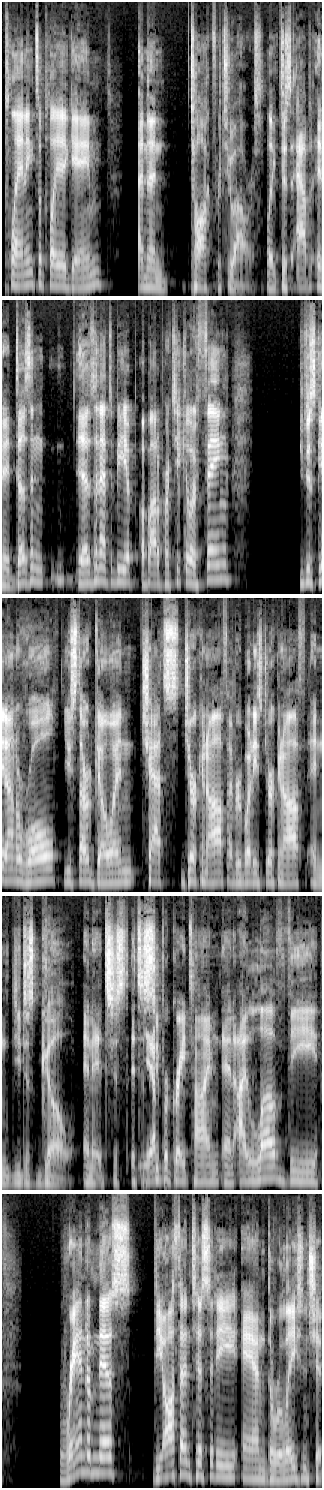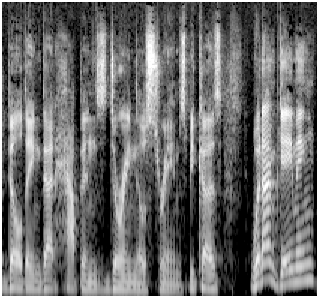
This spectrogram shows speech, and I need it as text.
planning to play a game, and then talk for two hours. Like just app, and it doesn't it doesn't have to be a, about a particular thing you just get on a roll, you start going, chat's jerking off, everybody's jerking off, and you just go. And it's just, it's a yep. super great time. And I love the randomness, the authenticity, and the relationship building that happens during those streams. Because when I'm gaming,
